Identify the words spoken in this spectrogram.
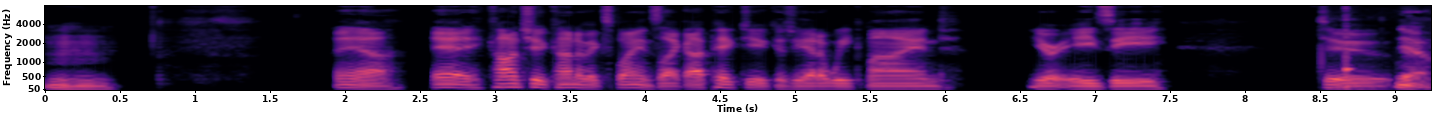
hmm Yeah. Yeah. Khonshu kind of explains like, I picked you because you had a weak mind. You're easy to, Yeah.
